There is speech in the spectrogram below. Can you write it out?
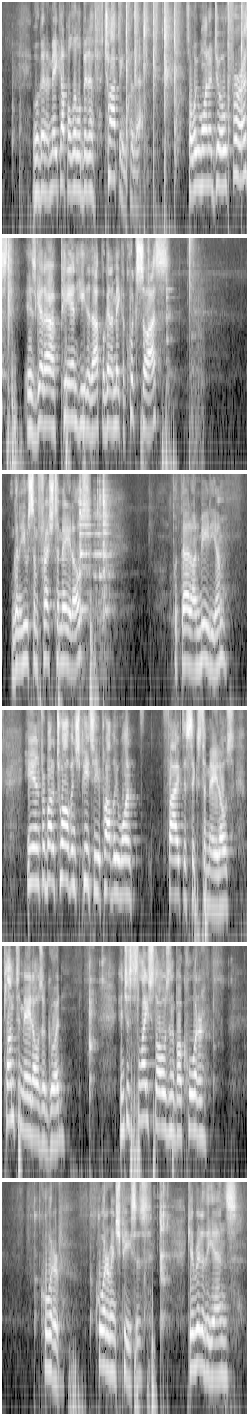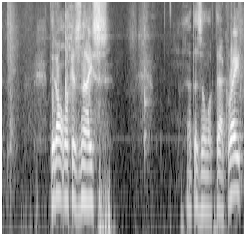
We're going to make up a little bit of topping for that. So what we want to do first is get our pan heated up. We're going to make a quick sauce. We're going to use some fresh tomatoes. Put that on medium. And for about a 12 inch pizza, you probably want five to six tomatoes. Plum tomatoes are good. And just slice those in about quarter, quarter, quarter inch pieces. Get rid of the ends. They don't look as nice. That doesn't look that great.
